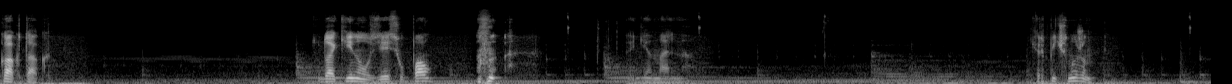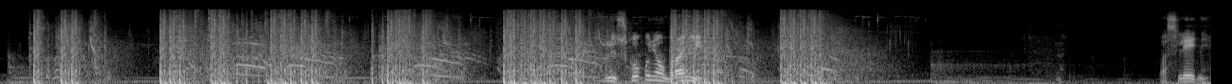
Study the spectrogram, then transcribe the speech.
Как так? Туда кинул, здесь упал. Регионально. Кирпич нужен? Блин, сколько у него брони? Последний.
